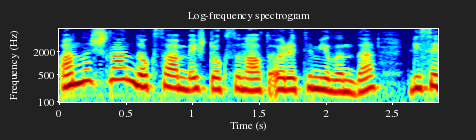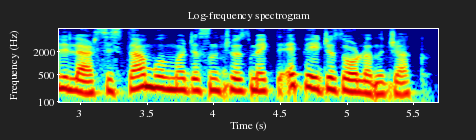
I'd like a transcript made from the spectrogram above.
Anlaşılan 95-96 öğretim yılında liseliler sistem bulmacasını çözmekte epeyce zorlanacak.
